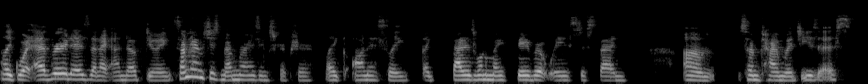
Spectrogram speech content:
like whatever it is that I end up doing, sometimes just memorizing scripture. Like honestly, like that is one of my favorite ways to spend um some time with Jesus.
